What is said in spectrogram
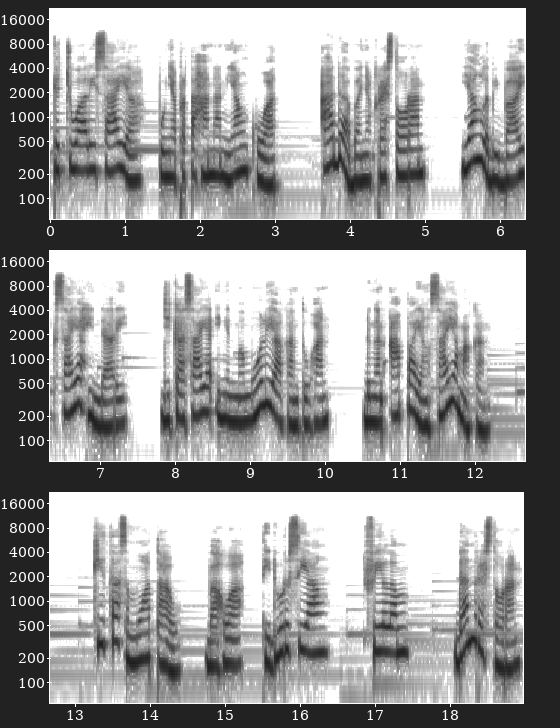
kecuali saya punya pertahanan yang kuat, ada banyak restoran yang lebih baik saya hindari jika saya ingin memuliakan Tuhan dengan apa yang saya makan. Kita semua tahu bahwa tidur siang, film, dan restoran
